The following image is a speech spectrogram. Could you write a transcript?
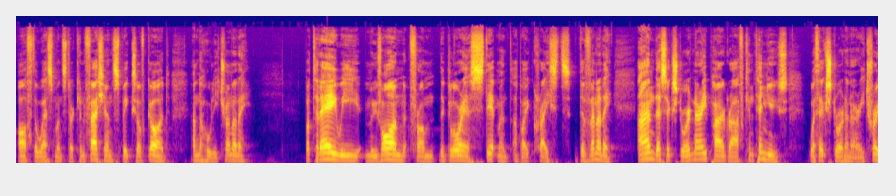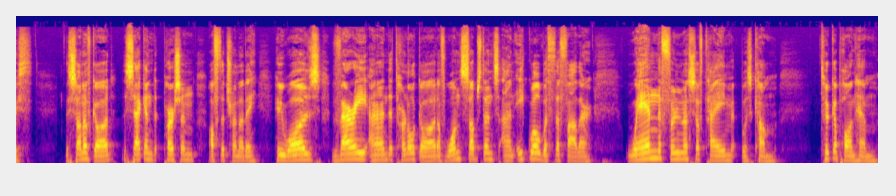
of the Westminster Confession speaks of God and the Holy Trinity. But today we move on from the glorious statement about Christ's divinity, and this extraordinary paragraph continues with extraordinary truth. The Son of God, the second person of the Trinity, who was very and eternal God, of one substance and equal with the Father, when the fullness of time was come, took upon him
